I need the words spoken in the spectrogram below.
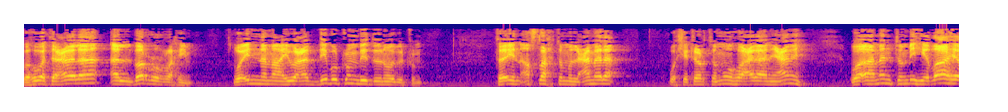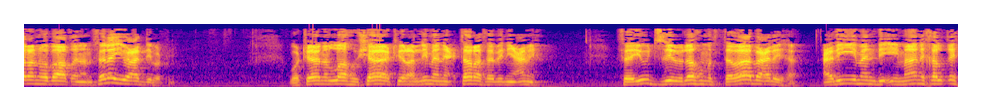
فهو تعالى البر الرحيم. وإنما يعذبكم بذنوبكم. فإن أصلحتم العمل وشكرتموه على نعمه وآمنتم به ظاهرا وباطنا فلن يعذبكم. وكان الله شاكرا لمن اعترف بنعمه. فيجزل لهم الثواب عليها عليما بإيمان خلقه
